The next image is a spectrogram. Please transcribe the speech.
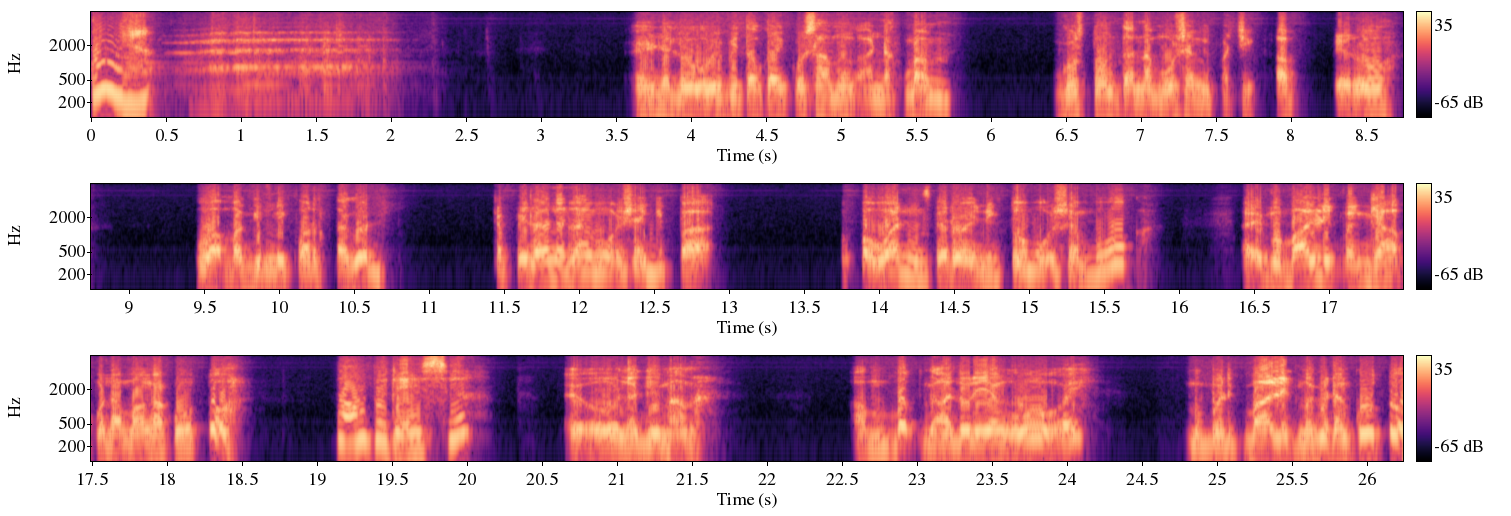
Unya, Eh, naluoy bitaw kay ko sa mong anak, ma'am. Gusto na mo siyang ipa-check up, pero wa magin may kwarta gud. Kapila na lang mo siya gipa upawan, pero inigtubo siya buhok. Ay, mabalik magyapon ang mga kuto. mao ba di sir? Eh, oo, lagi, ma'am. Ambot nga doon niyang oo, eh. Magbalik-balik magud ang kuto.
